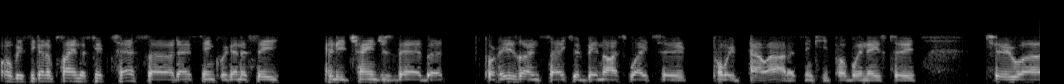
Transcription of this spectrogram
obviously going to play in the fifth test, so I don't think we're going to see any changes there. But for his own sake, it'd be a nice way to probably bow out. I think he probably needs to to uh,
